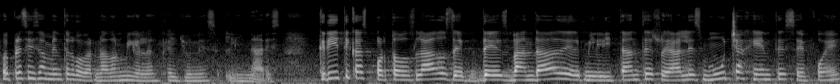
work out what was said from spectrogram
fue precisamente el gobernador Miguel Ángel Yunes Linares. Críticas por todos lados, de desbandada de militantes reales, mucha gente se fue,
